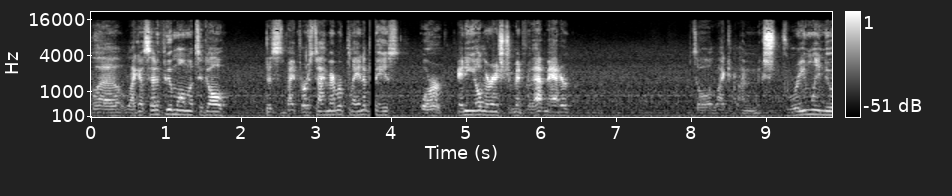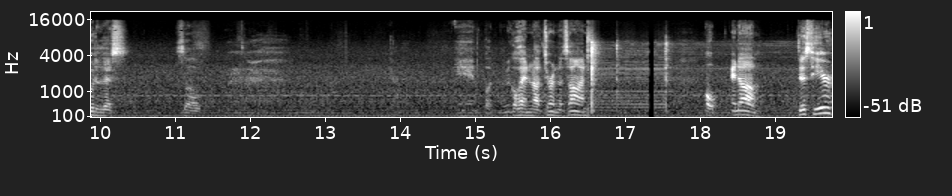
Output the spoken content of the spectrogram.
but like I said a few moments ago, this is my first time ever playing a bass or any other instrument for that matter. So like I'm extremely new to this. So but let me go ahead and uh, turn this on. Oh, and um this here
